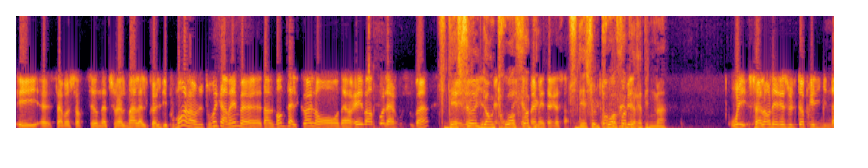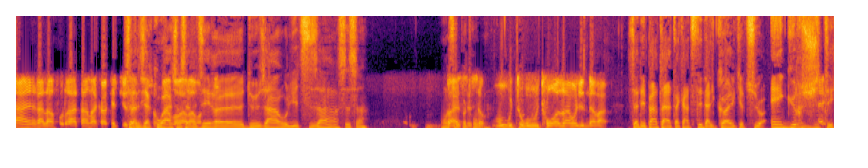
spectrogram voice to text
et euh, ça va sortir naturellement l'alcool des poumons. Alors, je trouvais quand même, euh, dans le monde de l'alcool, on ne réinvente pas la roue souvent. Tu dessoules donc trois fois plus, tu dessoules Trois trois fois plus rapidement. Oui, selon les résultats préliminaires, alors il faudra attendre encore quelques Ça veut dire quoi? Ça, avoir- veut dire euh, deux heures au lieu de six heures, c'est ça? On Ouais, sait pas c'est trop. ça. Ou, ou trois heures au lieu de neuf heures. Ça dépend de ta, ta quantité d'alcool que tu as ingurgité.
